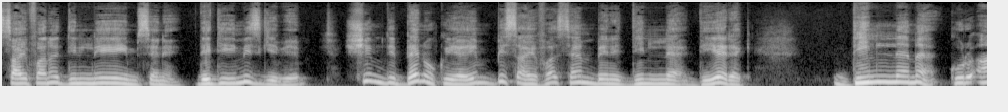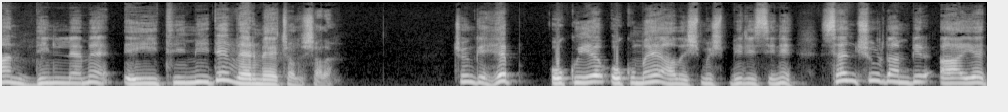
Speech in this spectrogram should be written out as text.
sayfanı dinleyeyim seni dediğimiz gibi şimdi ben okuyayım bir sayfa sen beni dinle diyerek dinleme, Kur'an dinleme eğitimi de vermeye çalışalım. Çünkü hep okuya okumaya alışmış birisini sen şuradan bir ayet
